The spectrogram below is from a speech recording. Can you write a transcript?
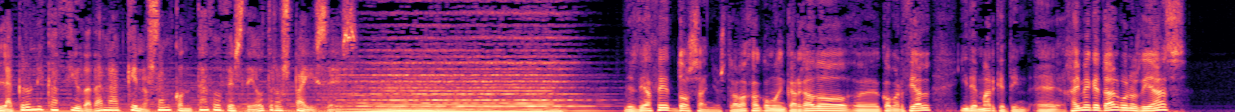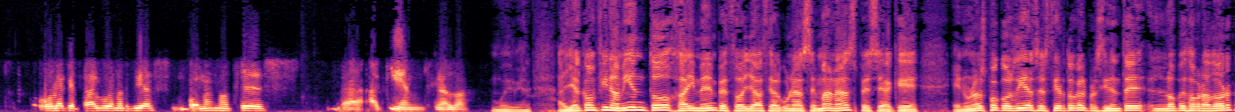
la crónica ciudadana que nos han contado desde otros países. Desde hace dos años trabaja como encargado eh, comercial y de marketing. Eh, Jaime, ¿qué tal? Buenos días. Hola, ¿qué tal? Buenos días. Buenas noches aquí en Sinaloa. Muy bien. Allí el confinamiento, Jaime, empezó ya hace algunas semanas, pese a que en unos pocos días es cierto que el presidente López Obrador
